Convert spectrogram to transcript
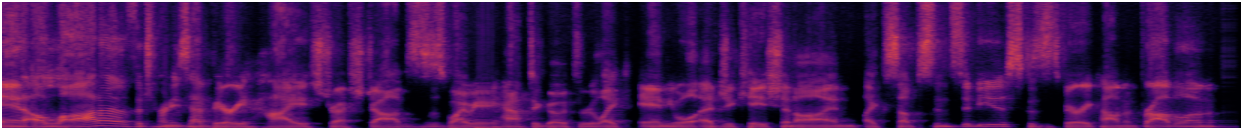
And a lot of attorneys have very high stress jobs. This is why we have to go through like annual education on like substance abuse because it's a very common problem.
